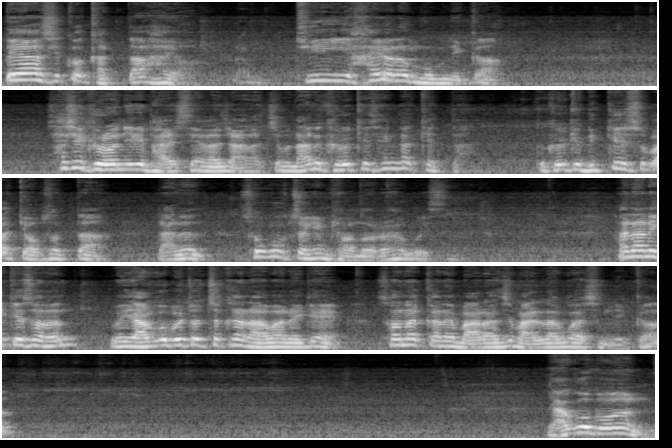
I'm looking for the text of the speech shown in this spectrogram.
빼앗을 것 같다 하여 뒤 하여는 뭡니까? 사실 그런 일이 발생하지 않았지만 나는 그렇게 생각했다. 또 그렇게 느낄 수밖에 없었다라는 소극적인 변호를 하고 있습니다. 하나님께서는 왜 야곱을 쫓아간 라반에게 선악간에 말하지 말라고 하십니까? 야곱은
